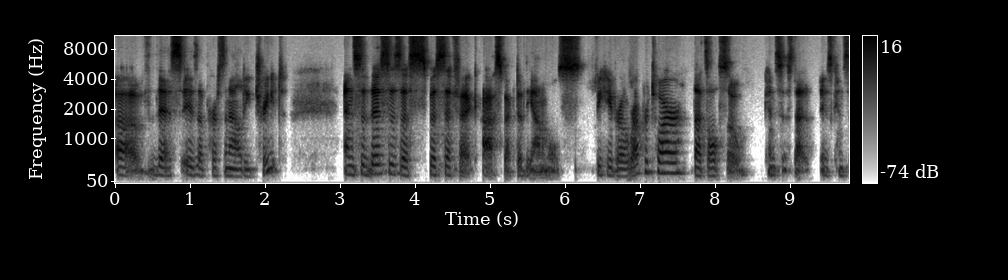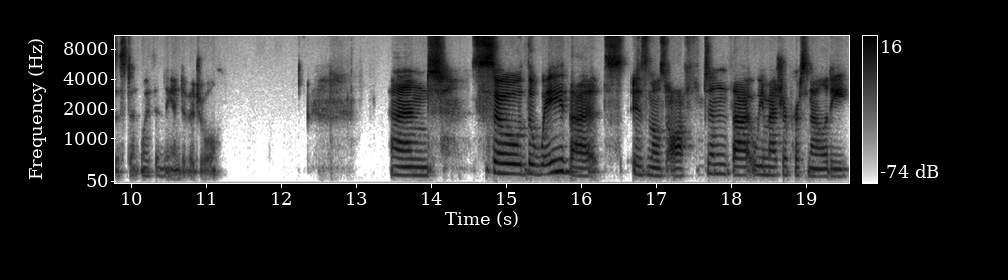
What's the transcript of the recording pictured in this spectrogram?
of this is a personality trait. And so this is a specific aspect of the animal's behavioral repertoire that's also consist that is consistent within the individual. And so the way that is most often that we measure personality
